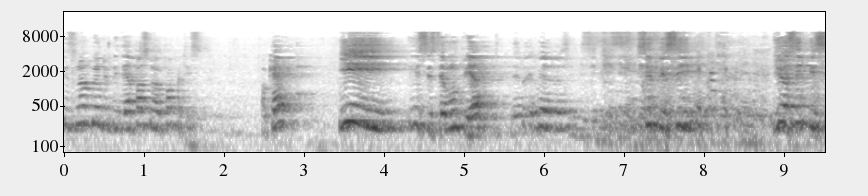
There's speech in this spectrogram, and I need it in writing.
It is not going to be their personal properties. Okay? Hii hii system mpya CBC hiyo CBC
